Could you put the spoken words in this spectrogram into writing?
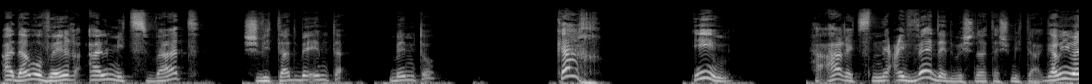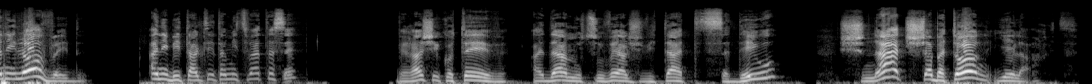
אדם עובר על מצוות שביתת בהמתו. כך, אם הארץ נעבדת בשנת השמיטה, גם אם אני לא עובד, אני ביטלתי את המצוות עשה. ורש"י כותב, אדם מצווה על שביתת שדהו, שנת שבתון יהיה לארץ.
